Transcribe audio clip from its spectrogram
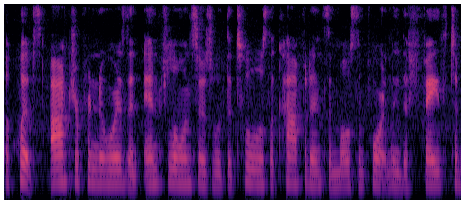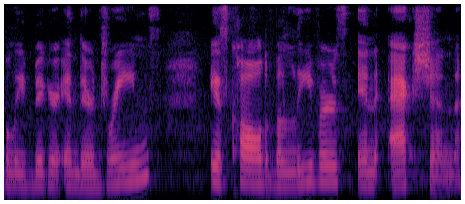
equips entrepreneurs and influencers with the tools, the confidence, and most importantly, the faith to believe bigger in their dreams, is called Believers in Action.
